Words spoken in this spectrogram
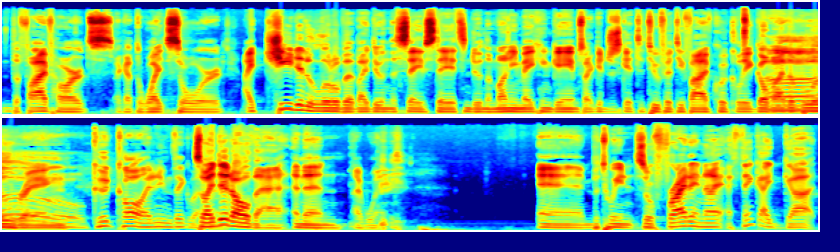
the five hearts. I got the white sword. I cheated a little bit by doing the save states and doing the money making game, so I could just get to 255 quickly, go buy the blue ring. Oh, good call. I didn't even think about. It. So I did all that, and then I went. and between so Friday night, I think I got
